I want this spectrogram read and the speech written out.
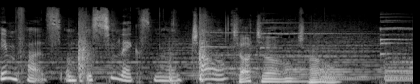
Ebenfalls und bis zum nächsten Mal. Ciao. Ciao, ciao. Ciao.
